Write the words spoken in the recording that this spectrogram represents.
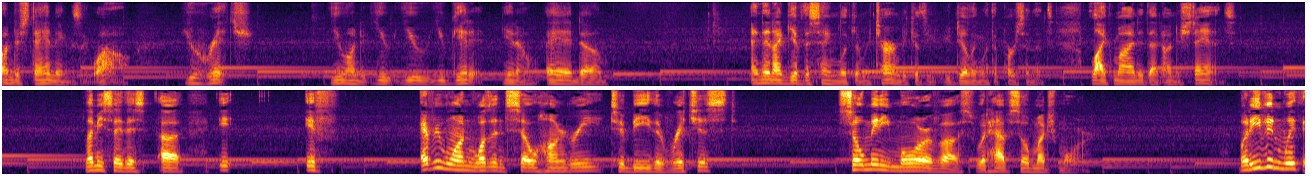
understanding. It's like, wow, you're rich. You under you you you get it you know? And um, and then i give the same look in return because you're dealing with a person that's like-minded that understands. Let me say this uh, it, if everyone wasn't so hungry to be the richest so many more of us would have so much more. But even with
